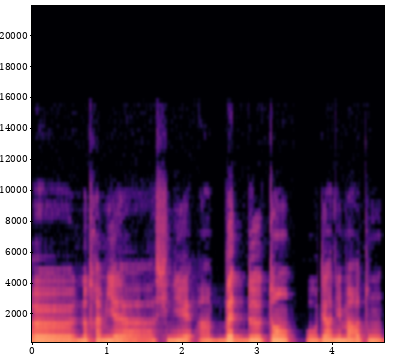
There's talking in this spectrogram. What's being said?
Euh, notre ami a, a signé un bête de temps au dernier marathon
